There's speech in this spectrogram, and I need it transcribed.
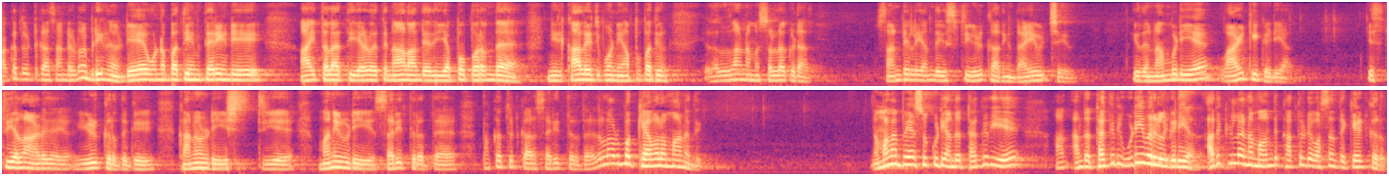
பக்கத்து வீட்டுக்காக சண்டை விடும் அப்படின்னு டே உன்னை பற்றி எனக்கு தெரியும் ஆயிரத்தி தொள்ளாயிரத்தி எழுபத்தி நாலாம் தேதி எப்போ பிறந்த? நீ காலேஜ் போனி அப்போ பற்றி இதெல்லாம் நம்ம சொல்லக்கூடாது. சண்டையில் எந்த ஹிஸ்ட்ரி இழுக்காதீங்க தயவு செய்து இது நம்முடைய வாழ்க்கை கிடையாது. ஹிஸ்ட்ரியெல்லாம் அழு இழுக்கிறதுக்கு கணவனுடைய ஹிஸ்ட்ரியை மனைவியுடைய சரித்திரத்தை பக்கத்து வீட்டுக்கார சரித்திரத்தை இதெல்லாம் ரொம்ப கேவலமானது. நம்மலாம் பேசக்கூடிய அந்த தகுதியே அந்த- அந்த தகுதி உடையவர்கள் கிடையாது. அதுக்குள்ள நம்ம வந்து கத்தருடைய வசனத்தை கேட்கறது.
